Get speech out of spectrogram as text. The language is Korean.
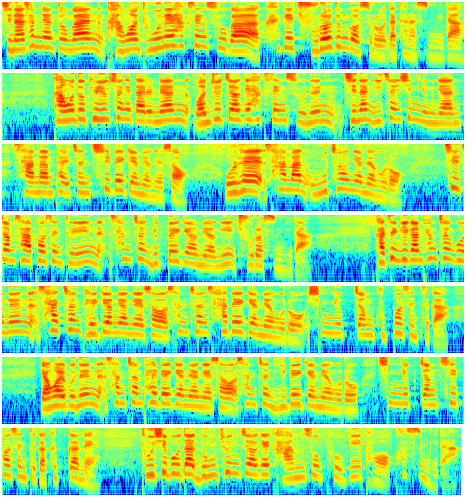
지난 3년 동안 강원 도내 학생 수가 크게 줄어든 것으로 나타났습니다. 강원도 교육청에 따르면 원주 지역의 학생 수는 지난 2016년 4만 8,700여 명에서 올해 4만 5천여 명으로 7.4%인 3,600여 명이 줄었습니다. 같은 기간 평창고는 4,100여 명에서 3,400여 명으로 16.9%가, 영월구는 3,800여 명에서 3,200여 명으로 16.7%가 급감해 도시보다 농촌 지역의 감소폭이 더 컸습니다.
